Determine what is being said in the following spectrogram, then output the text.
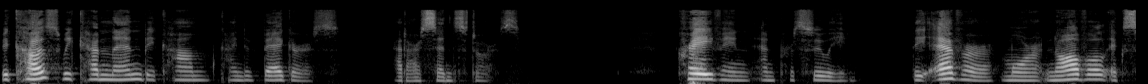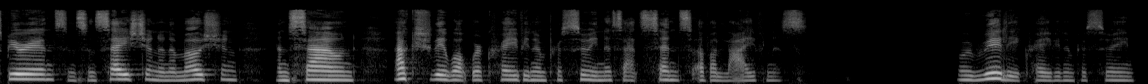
Because we can then become kind of beggars at our sense doors craving and pursuing the ever more novel experience and sensation and emotion and sound. Actually, what we're craving and pursuing is that sense of aliveness. What we're really craving and pursuing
